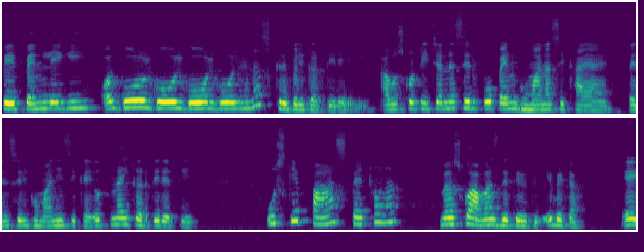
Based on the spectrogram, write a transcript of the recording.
पे पेन लेगी और गोल, गोल, गोल, गोल है ना स्क्रिबल करती रहेगी। अब उसको टीचर ने सिर्फ़ वो पेन घुमाना सिखाया है, पेंसिल घुमानी सिखाई, उतना ही करती रहती है। उसके पास बैठो ना, मैं उसको आवाज़ देती रहती हूँ, "ए बेटा, ए,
